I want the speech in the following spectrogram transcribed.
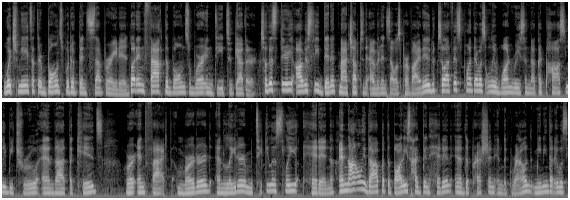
which means that their bones would have been separated. But in fact, the bones were indeed together. So this theory obviously didn't match up to the evidence that was provided. So at this point, there was only one reason that could possibly be true and that the kids were in fact murdered and later meticulously hidden. And not only that, but the bodies had been hidden in a depression in the ground, meaning that it was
